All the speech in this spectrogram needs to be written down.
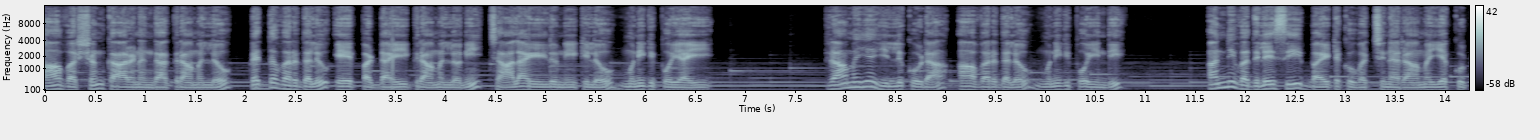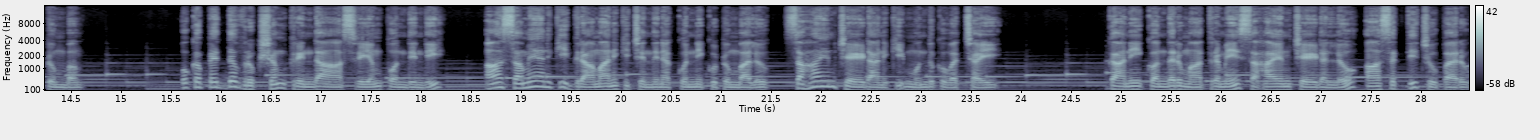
ఆ వర్షం కారణంగా గ్రామంలో పెద్ద వరదలు ఏర్పడ్డాయి. గ్రామంలోని చాలా ఇళ్ళు నీటిలో మునిగిపోయాయి. రామయ్య ఇల్లు కూడా ఆ వరదలో మునిగిపోయింది. అన్ని వదిలేసి బయటకు వచ్చిన రామయ్య కుటుంబం. ఒక పెద్ద వృక్షం క్రింద ఆశ్రయం పొందింది. ఆ సమయానికి గ్రామానికి చెందిన కొన్ని కుటుంబాలు సహాయం చేయడానికి ముందుకు వచ్చాయి. కానీ కొందరు మాత్రమే సహాయం చేయడంలో ఆసక్తి చూపారు.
